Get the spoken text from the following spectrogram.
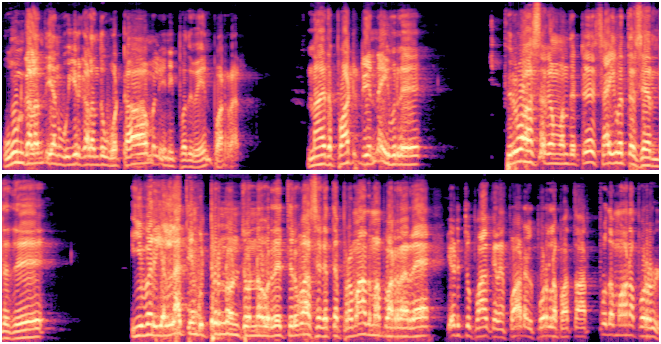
ஊன் கலந்து என் உயிர் கலந்து ஒட்டாமல் இனிப்பதுவேன்னு பாடுறார். நான் இதை பாட்டுட்டு என்ன இவர்? திருவாசகம் வந்துட்டு சைவத்தை சேர்ந்தது. இவர் எல்லாத்தையும் விட்டுறணும்னு சொன்ன ஒரு திருவாசகத்தை பிரமாதமாக பாடுறாரு. எடுத்து பார்க்குறேன். பாடல் பொருளை பார்த்தா அற்புதமான பொருள்.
